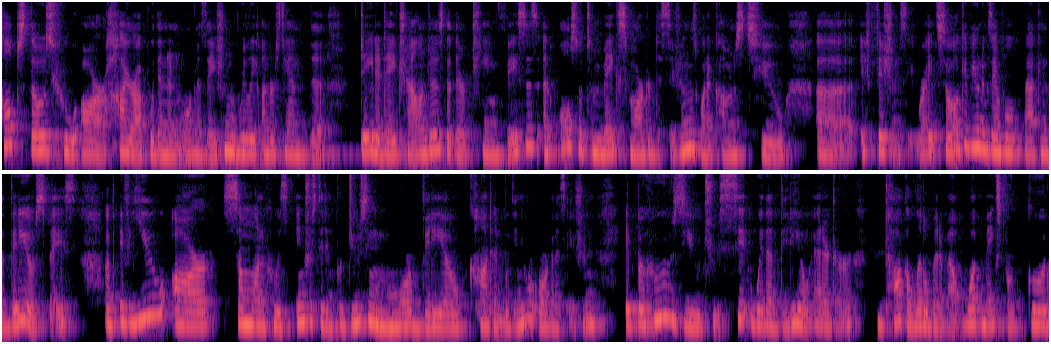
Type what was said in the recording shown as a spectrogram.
helps those who are higher up within an organization really understand the day to day challenges that their team faces and also to make smarter decisions when it comes to uh, efficiency, right? So I'll give you an example back in the video space of if you are someone who is interested in producing more video content within your organization, it behooves you to sit with a video editor and talk a little bit about what makes for good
